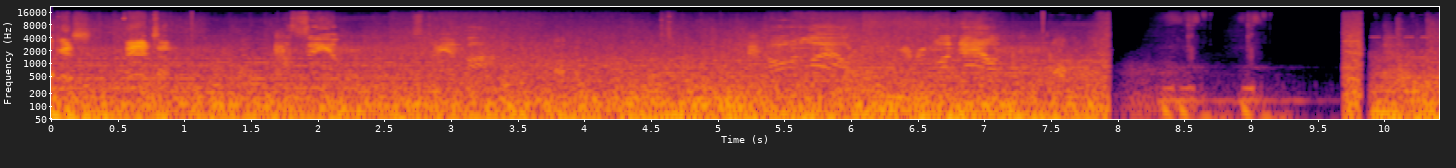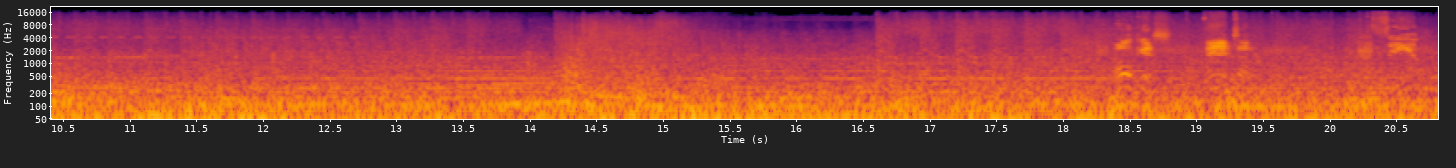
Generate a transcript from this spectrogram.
Focus! Phantom! I see him. Stand by. Calling loud. Everyone down. Focus! Phantom! I see him.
